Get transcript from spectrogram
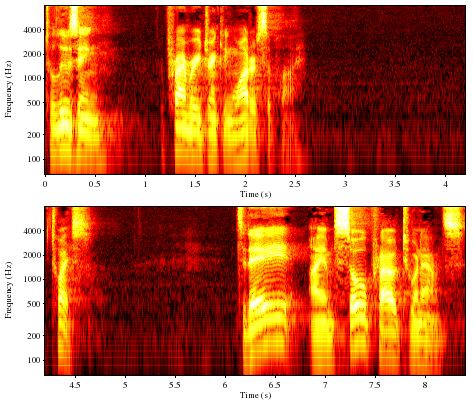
to losing the primary drinking water supply. Twice. Today, I am so proud to announce,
